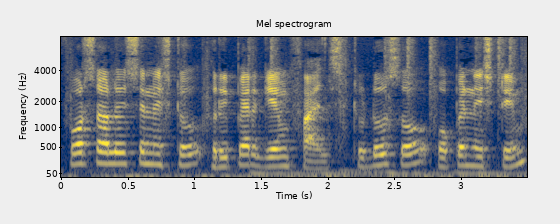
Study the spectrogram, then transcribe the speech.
Fourth solution is to repair game files. To do so, open Steam,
